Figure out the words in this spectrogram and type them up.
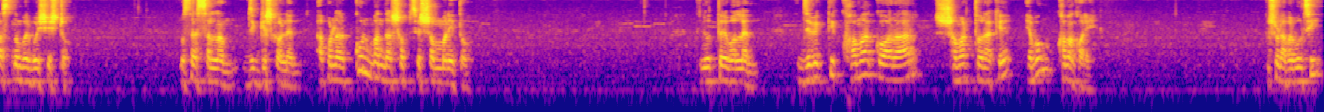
পাঁচ নম্বর বৈশিষ্ট্য। মুসাল্লাম জিজ্ঞেস করলেন, আপনার কোন বান্দা সবচেয়ে সম্মানিত? তিনি উত্তরে বললেন, যে ব্যক্তি ক্ষমা করার সামর্থ্য রাখে এবং ক্ষমা করে। প্রশ্নটা আবার বলছি,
